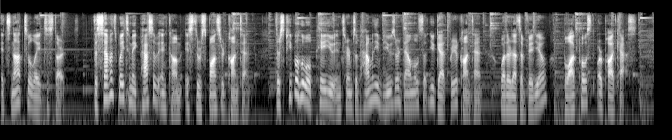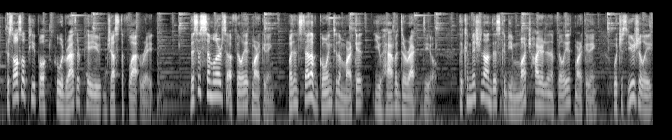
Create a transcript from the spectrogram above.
it's not too late to start. The seventh way to make passive income is through sponsored content. There's people who will pay you in terms of how many views or downloads that you get for your content, whether that's a video, blog post, or podcast. There's also people who would rather pay you just a flat rate. This is similar to affiliate marketing, but instead of going to the market, you have a direct deal. The commission on this could be much higher than affiliate marketing, which is usually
